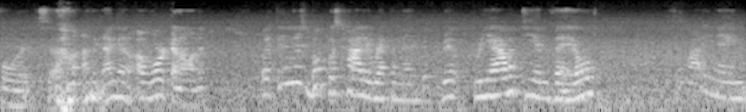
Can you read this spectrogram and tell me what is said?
for it, so I mean, I'm, gonna, I'm working on it. But then this book was highly recommended. Re- Reality Unveiled. Somebody named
